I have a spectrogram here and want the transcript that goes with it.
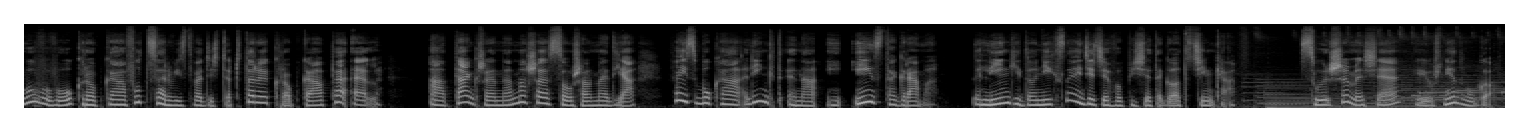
www.foodservice24.pl, a także na nasze social media Facebooka, LinkedIna i Instagrama. Linki do nich znajdziecie w opisie tego odcinka. Słyszymy się już niedługo.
